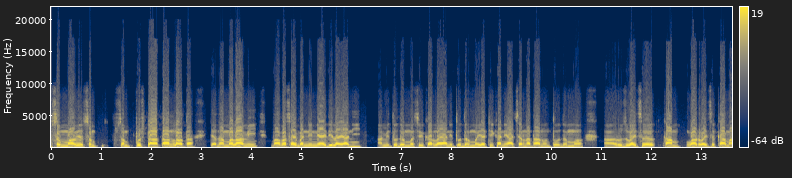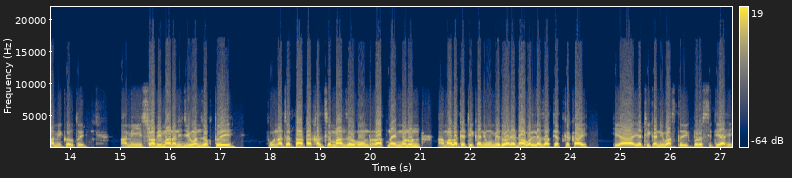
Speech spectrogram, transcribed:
समावे सं संपुष्टात आणला होता त्या धम्माला आम्ही बाबासाहेबांनी न्याय दिलाय आणि आम्ही तो धम्म स्वीकारलाय आणि तो धम्म या ठिकाणी आचरणात आणून तो धम्म रुजवायचं काम वाढवायचं काम आम्ही करतोय. आम्ही स्वाभिमानाने जीवन जगतोय. कोणाच्या ताटाखालचं मांजर होऊन राहत नाही म्हणून आम्हाला त्या ठिकाणी उमेदवाऱ्या डावलल्या जातात का काय? हे या ठिकाणी वास्तविक परिस्थिती आहे.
